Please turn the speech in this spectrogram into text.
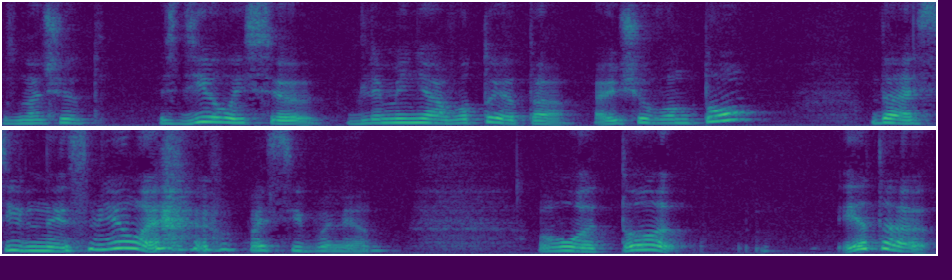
значит, сделайся для меня вот это, а еще вон то, да, сильные и смелые, спасибо, Лен, вот, то это,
